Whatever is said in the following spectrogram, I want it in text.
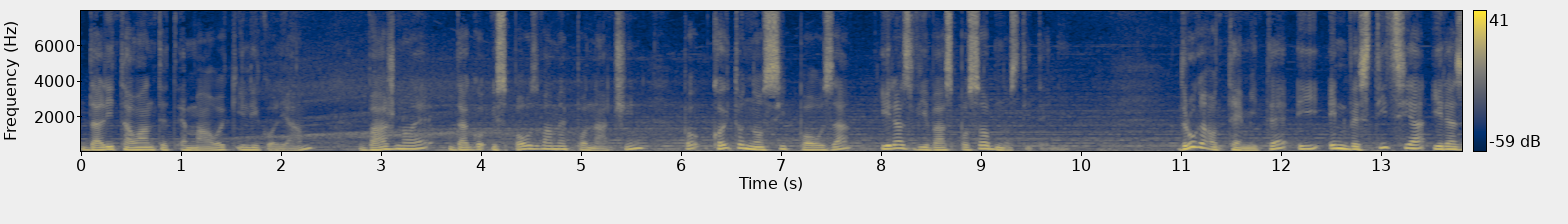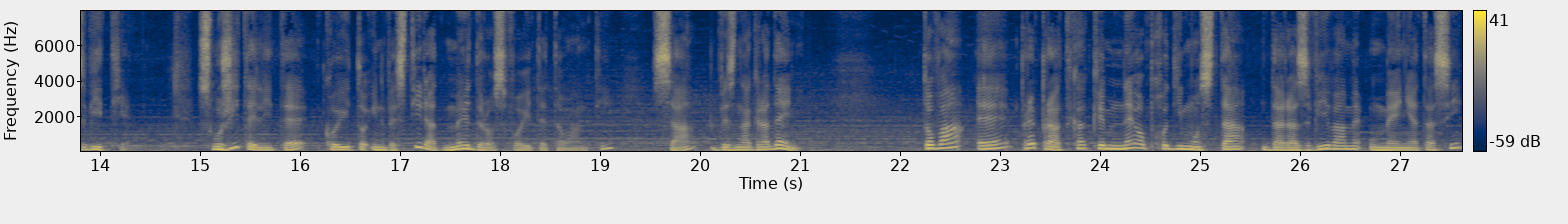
дали талантот е малек или голям, важно е да го използваме по начин по којто носи полза и развива способностите ни. Друга од темите е инвестиција и развитие. Служителите кои инвестират медро своите таланти са вознаградени. Това е препратка кем необходимоста да развиваме уменијата си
